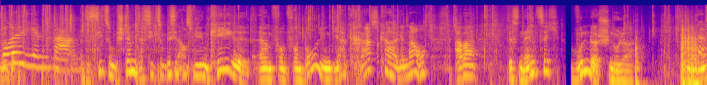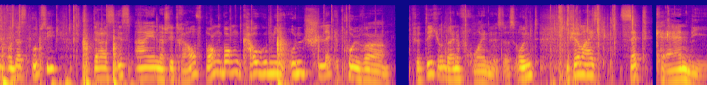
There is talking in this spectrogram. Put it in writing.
Bowlingbahn. Das sieht so, stimmt, das sieht so ein bisschen aus wie ein Kegel ähm, vom, vom Bowling. Ja, krass, Karl, genau. Aber das nennt sich Wunderschnuller. Mhm. Und das, upsi, das ist ein, da steht drauf, Bonbon, Kaugummi und Schleckpulver. Für dich und deine Freunde ist das. Und die Firma heißt Z Candy.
